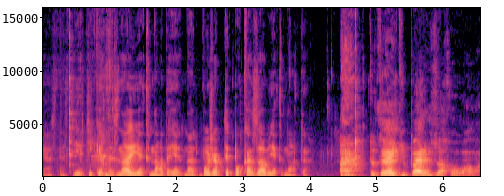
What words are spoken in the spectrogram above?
Я, з- я тільки не знаю, як треба. Як. Може б ти показав, як треба. То ти геть і перець заховала.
